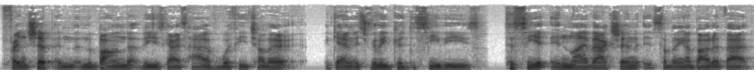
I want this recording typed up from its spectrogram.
friendship and, and the bond that these guys have with each other. Again, it's really good to see these to see it in live action. It's something about it that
